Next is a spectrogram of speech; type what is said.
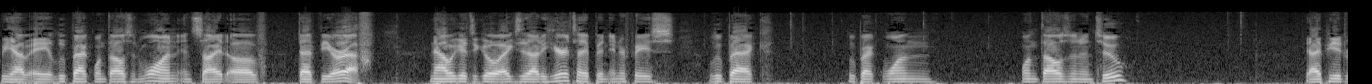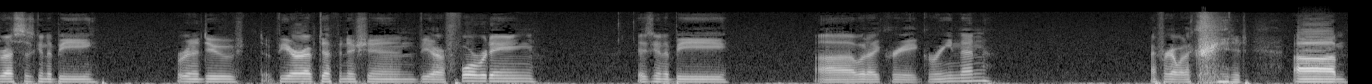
We have a loopback 1001 inside of that VRF. Now we get to go exit out of here, type in interface loopback loopback 1 1002. The IP address is going to be we're going to do VRF definition, VRF forwarding is going to be uh, what I create green then. I forgot what I created. Um,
